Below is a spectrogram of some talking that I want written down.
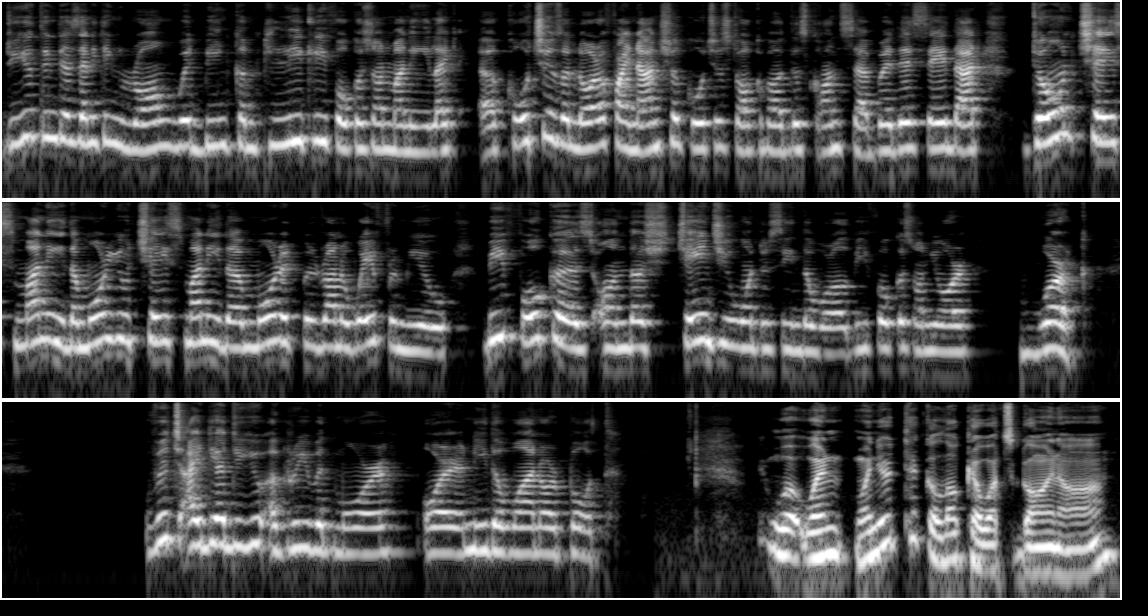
Do you think there's anything wrong with being completely focused on money? Like uh, coaches, a lot of financial coaches talk about this concept where they say that don't chase money. The more you chase money, the more it will run away from you. Be focused on the change you want to see in the world. Be focused on your work which idea do you agree with more, or neither one or both? Well, when when you take a look at what's going on,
